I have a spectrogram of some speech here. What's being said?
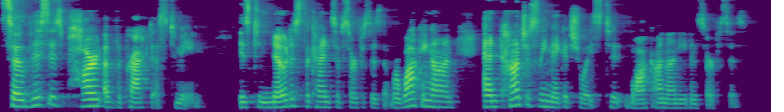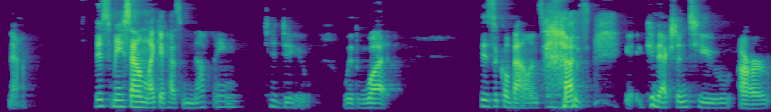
so this is part of the practice to me is to notice the kinds of surfaces that we're walking on and consciously make a choice to walk on uneven surfaces. Now, this may sound like it has nothing to do with what physical balance has connection to our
